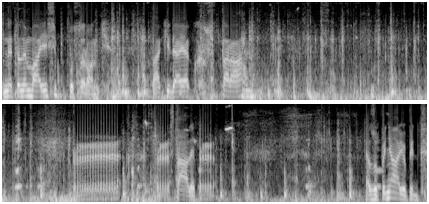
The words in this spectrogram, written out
не телембаєся по сторонки. Так іде як стара. Пристали. Я зупиняю під,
